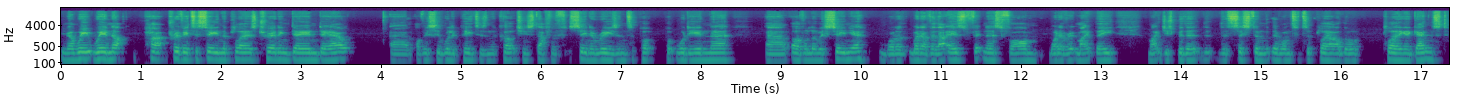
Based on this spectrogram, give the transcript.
you know we we're not privy to seeing the players training day in day out. Um, obviously, Willie Peters and the coaching staff have seen a reason to put put Woody in there uh, over Louis Senior, whatever that is, fitness, form, whatever it might be, might just be the, the, system that they wanted to play or they playing against.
